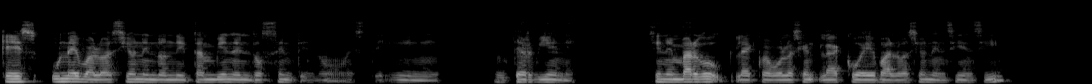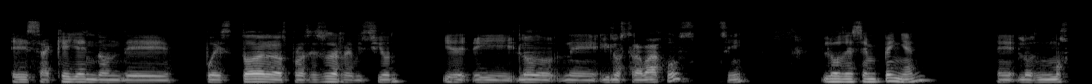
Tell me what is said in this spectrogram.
que, es una evaluación en donde también el docente ¿no? este, interviene. Sin embargo, la coevaluación, la coevaluación en sí en sí es aquella en donde pues todos los procesos de revisión y, lo, y los trabajos, ¿sí? Lo desempeñan eh, los, mismos,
